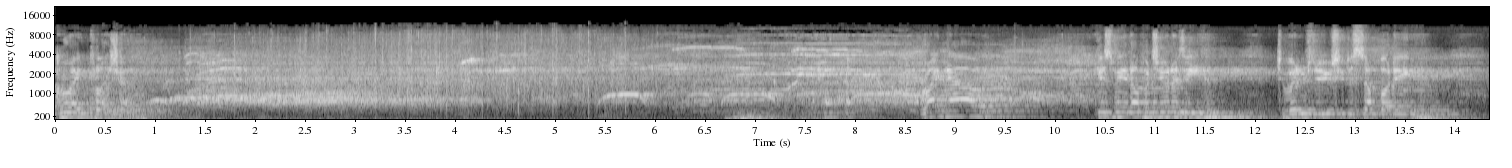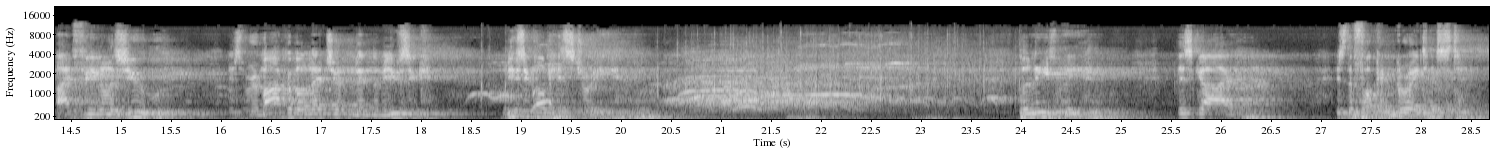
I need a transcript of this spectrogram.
Great pleasure. Right now gives me an opportunity to introduce you to somebody I feel as you is a remarkable legend in the music musical history. Believe me, this guy is the fucking greatest.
